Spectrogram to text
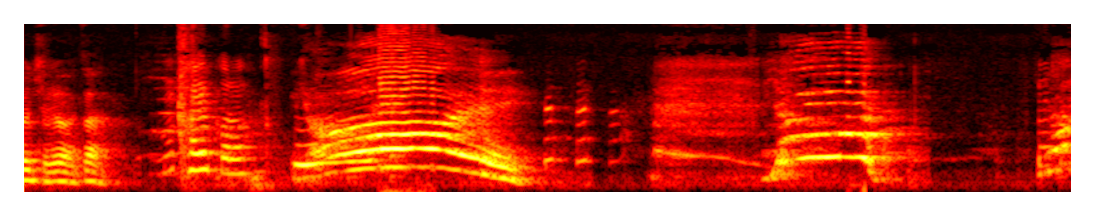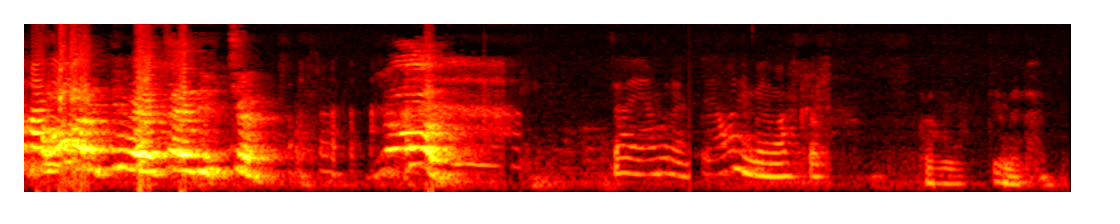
Вечер яа за. нэг хоёр гурав. Яй! Яа! Яа, тийм нэг чи. Яа! За ямар юм? Ямар юм бэ вакс бол? Тийм ээ.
